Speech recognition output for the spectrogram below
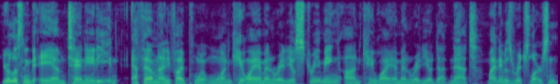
You're listening to AM 1080 and FM 95.1 KYMN Radio, streaming on kymnradio.net. My name is Rich Larson,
